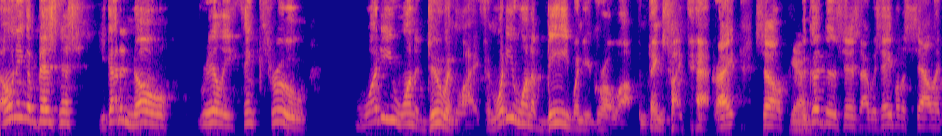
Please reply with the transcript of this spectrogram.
owning a business, you got to know really think through what do you want to do in life and what do you want to be when you grow up and things like that right so yeah. the good news is i was able to sell it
